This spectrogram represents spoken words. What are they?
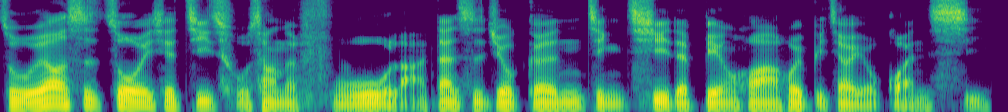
主要是做一些基础上的服务啦，但是就跟景气的变化会比较有关系。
